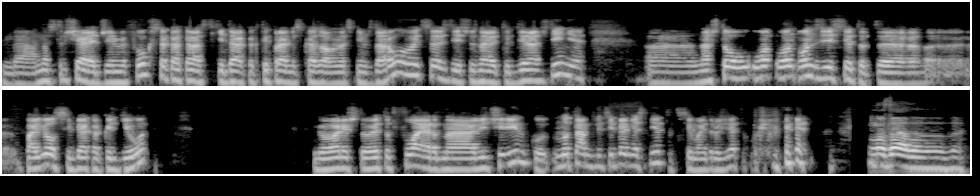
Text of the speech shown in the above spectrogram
да, она встречает Джейми Фокса как раз-таки, да, как ты правильно сказал, она с ним здоровается, здесь узнает день рождения, на что он, он, он здесь этот э, повел себя как идиот, говорит, что этот флайер на вечеринку, но там для тебя мест нет, это все мои друзья. Ну да, да, да, да.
